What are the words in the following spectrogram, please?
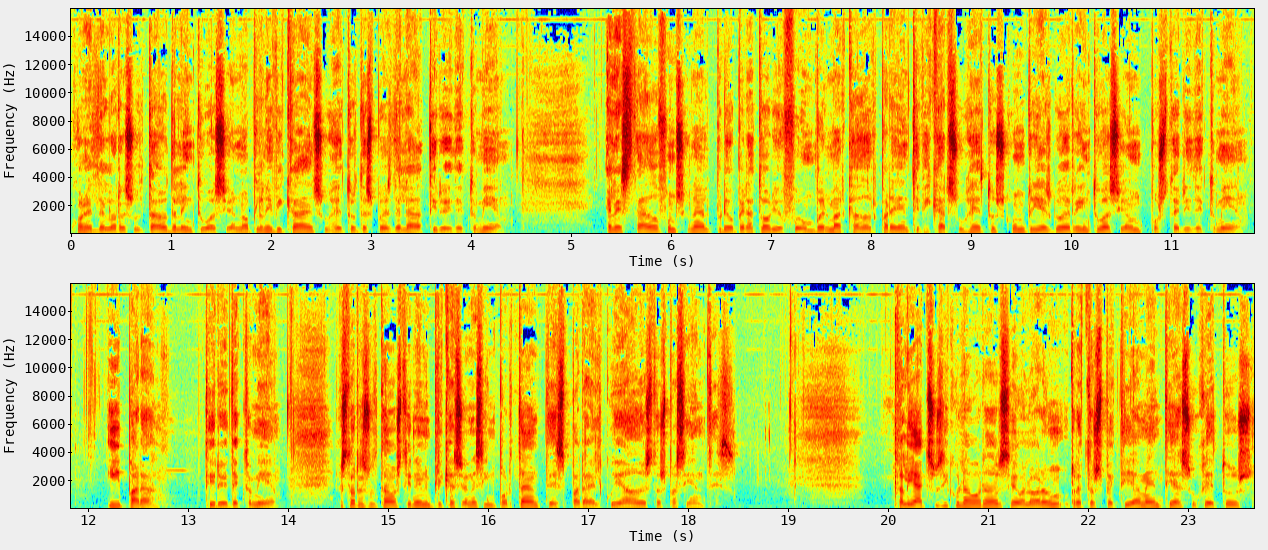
con el de los resultados de la intubación no planificada en sujetos después de la tiroidectomía. El estado funcional preoperatorio fue un buen marcador para identificar sujetos con riesgo de reintubación posteroidectomía y para tiroidectomía. Estos resultados tienen implicaciones importantes para el cuidado de estos pacientes. Caliachos y colaboradores evaluaron retrospectivamente a sujetos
